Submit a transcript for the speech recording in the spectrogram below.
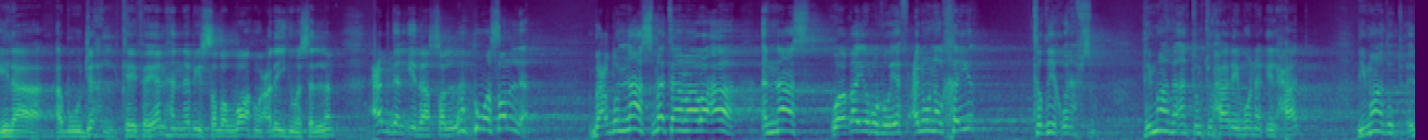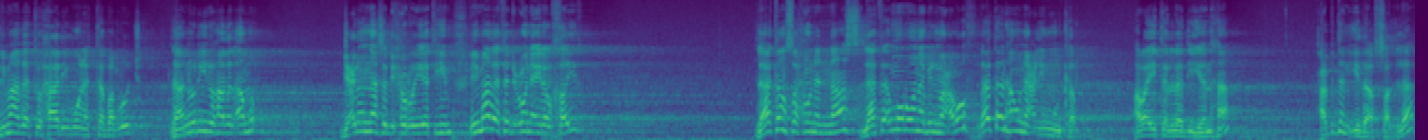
إلى أبو جهل كيف ينهى النبي صلى الله عليه وسلم؟ عبدا إذا صلى هو صلى. بعض الناس متى ما رأى الناس وغيره يفعلون الخير تضيق نفسه. لماذا أنتم تحاربون الإلحاد؟ لماذا لماذا تحاربون التبرج؟ لا نريد هذا الأمر. جعلوا الناس بحريتهم. لماذا تدعون إلى الخير؟ لا تنصحون الناس لا تأمرون بالمعروف لا تنهون عن المنكر. أرأيت الذي ينهى؟ عبدا إذا صلى.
